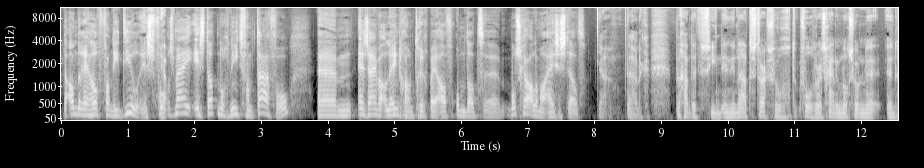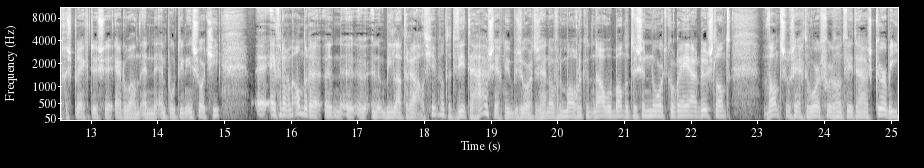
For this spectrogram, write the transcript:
de andere helft van die deal is. Volgens ja. mij is dat nog niet van tafel. Um, en zijn we alleen gewoon terug bij af omdat uh, Moskou allemaal eisen stelt. Ja, duidelijk. We gaan het zien. En inderdaad, straks volgt, volgt waarschijnlijk nog zo'n uh, een gesprek tussen Erdogan en, en Poetin in Sochi. Uh, even naar een andere een, een bilateraaltje. Want het Witte Huis zegt nu bezorgd te zijn over de mogelijke nauwe banden tussen Noord-Korea en Rusland. Want, zo zegt de woordvoerder van het Witte Huis, Kirby,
